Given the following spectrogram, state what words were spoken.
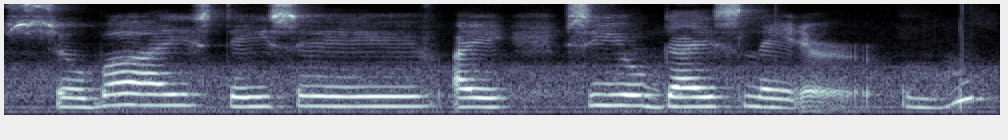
So bye stay safe. I see you guys later. Woo.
